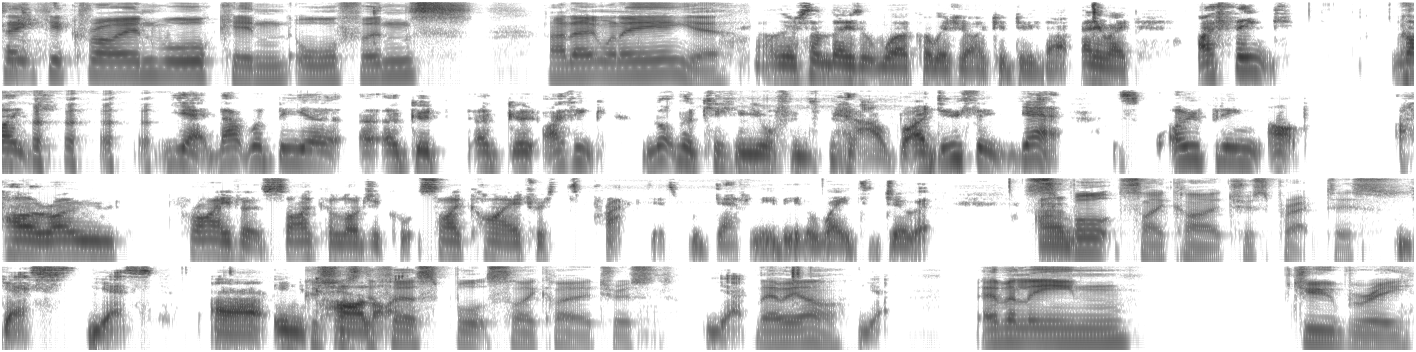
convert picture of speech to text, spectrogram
take your crying walking orphans. I don't want to hear you." Oh, There's some days at work I wish I could do that. Anyway, I think, like, yeah, that would be a, a good, a good. I think not the kicking the orphans bit out, but I do think, yeah, it's opening up her own private psychological psychiatrist's practice would definitely be the way to do it. And- Sports psychiatrist practice Yes, yes. Uh, in because she's the first sports psychiatrist. Yeah. there we are. Yeah. Emmeline Dewberry,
